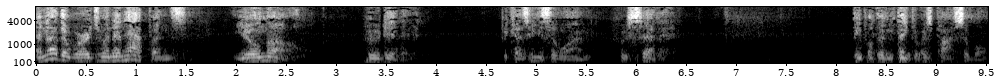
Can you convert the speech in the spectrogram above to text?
In other words, when it happens, you'll know who did it because he's the one who said it. People didn't think it was possible.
